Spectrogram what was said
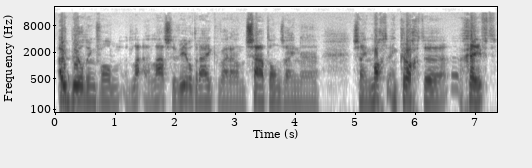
uitbeelding van het la laatste wereldrijk waaraan Satan zijn, uh, zijn macht en kracht uh, geeft.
